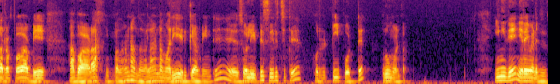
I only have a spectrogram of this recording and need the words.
வர்றப்போ அப்படியே அப்பாடா இப்போ தான்டா அந்த விளாண்ட மாதிரியே இருக்குது அப்படின்ட்டு சொல்லிட்டு சிரிச்சுட்டு ஒரு டீ போட்டு ரூம் வந்துட்டோம். இனிதே நிறைவடைஞ்சது.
